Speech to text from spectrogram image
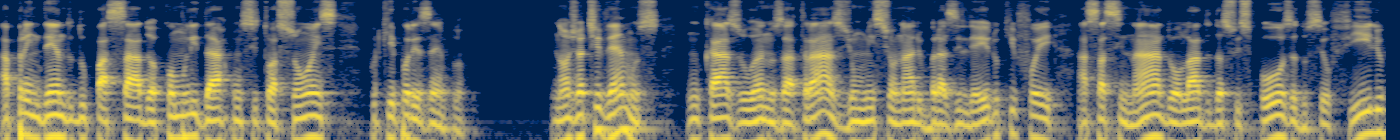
aprendendo do passado a como lidar com situações. Porque, por exemplo, nós já tivemos um caso anos atrás de um missionário brasileiro que foi assassinado ao lado da sua esposa, do seu filho,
